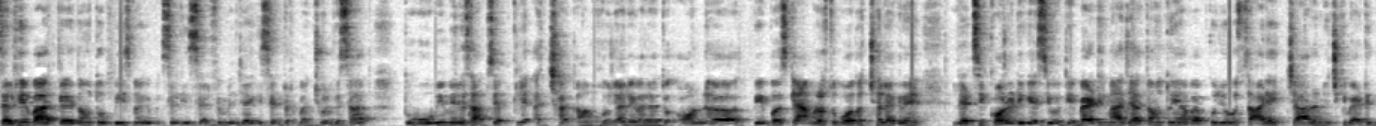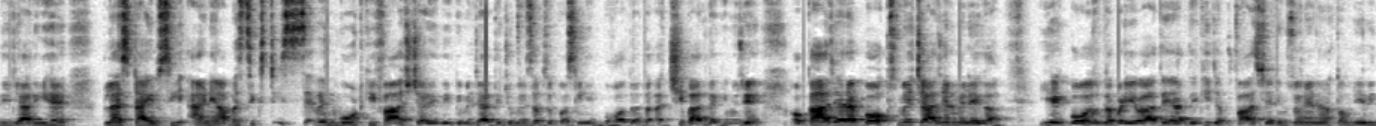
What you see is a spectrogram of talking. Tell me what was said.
सेल्फी बात करता हूँ तो बीस मेगा की सेल्फी मिल जाएगी सेंटर पंचोल के साथ तो वो भी मेरे हिसाब से आपके लिए अच्छा काम हो जाने वाला है। तो ऑन पेपर्स कैमराज तो बहुत अच्छा लग रहे हैं लेट्स सी क्वालिटी कैसी होती है। बैटरी में आ जाता हूँ तो यहाँ पर आपको जो साढ़े चार इंच की बैटरी दी जा रही है प्लस टाइप सी एंड यहाँ पर सिक्सटी सेवन वोट की फास्ट चार्जिंग देखने मिल जाती है, जो मेरे सबसे पर्सनली बहुत ज़्यादा अच्छी बात लगी मुझे। और कहा जा रहा है बॉक्स में चार्जर मिलेगा। ये एक बहुत ज़्यादा बढ़िया बात है यार, देखिए जब फास्ट चार्जिंग सुने ना तो हम ये भी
